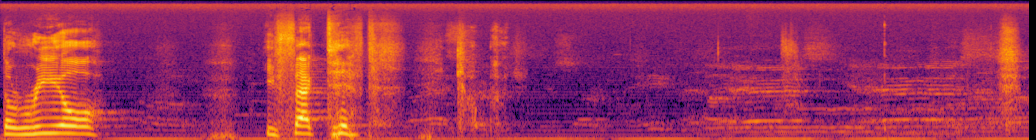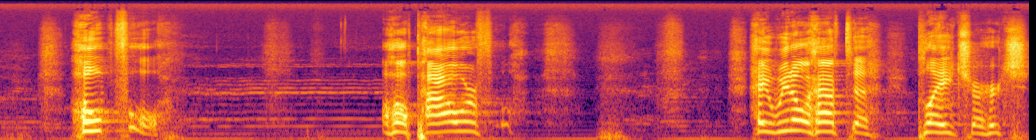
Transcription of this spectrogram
the real, effective, hopeful, all powerful. Hey, we don't have to play church.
